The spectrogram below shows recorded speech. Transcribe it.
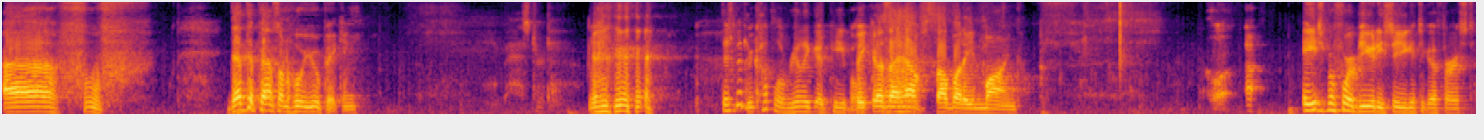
uh, oof. That depends on who you're picking. Bastard. There's been a couple of really good people. Because I Uh, have somebody in mind. age before beauty, so you get to go first.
